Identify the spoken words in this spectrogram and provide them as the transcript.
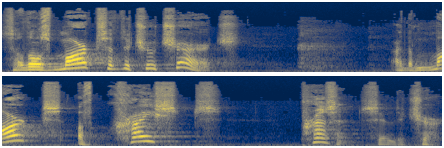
So, those marks of the true church are the marks of Christ's presence in the church.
